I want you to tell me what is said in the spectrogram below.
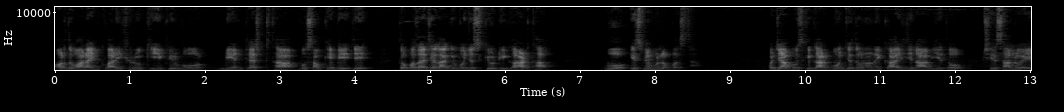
और दोबारा इंक्वायरी शुरू की। फिर वो डीएन टेस्ट था, वो सबके भेजे। तो पता चला कि वो जो सिक्योरिटी गार्ड था, वो इसमें मुलवस था। और जब उसके घर पहुँचे तो उन्होंने कहा जनाब, ये तो छः साल हुए,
